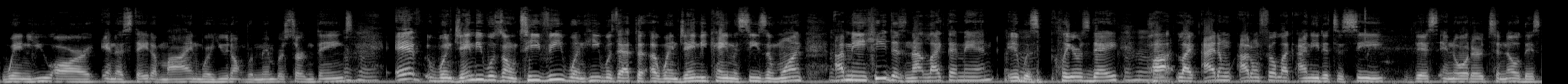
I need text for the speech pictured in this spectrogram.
when you are in a state of mind where you don't remember certain things. ev- when Jamie was on TV, when he was at the uh, when Jamie came in season one, I mean, he does not like that man. It was clear as day. Pa- like I don't I don't feel like I needed to see this in order to know this.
